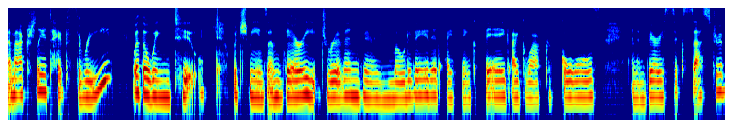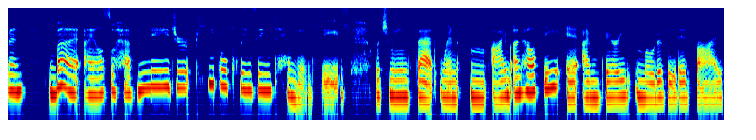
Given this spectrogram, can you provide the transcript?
I'm actually a type 3 with a wing two, which means I'm very driven, very motivated. I think big, I go after goals, and I'm very success driven. But I also have major people pleasing tendencies, which means that when I'm unhealthy, it, I'm very motivated by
